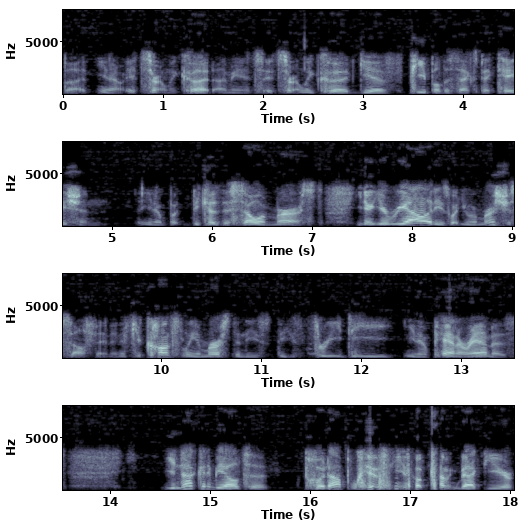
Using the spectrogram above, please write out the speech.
but you know, it certainly could. I mean, it's it certainly could give people this expectation. You know, but because they're so immersed, you know, your reality is what you immerse yourself in, and if you're constantly immersed in these these 3D, you know, panoramas, you're not going to be able to put up with, you know, coming back to your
